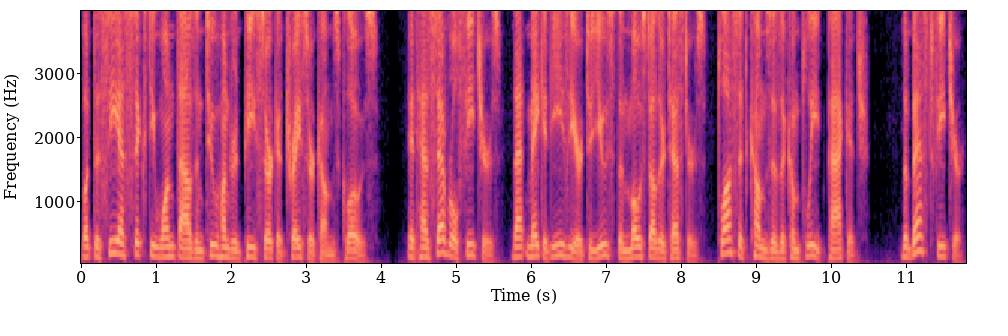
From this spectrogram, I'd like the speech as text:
but the CS61200P circuit tracer comes close. It has several features that make it easier to use than most other testers, plus it comes as a complete package. The best feature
